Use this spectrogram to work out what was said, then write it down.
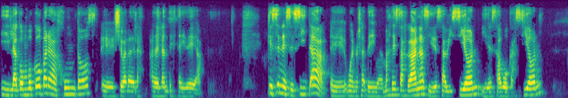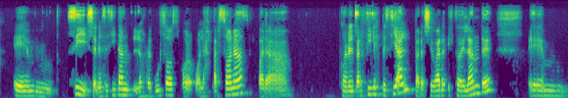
y la convocó para juntos eh, llevar adelante esta idea. ¿Qué se necesita? Eh, bueno, ya te digo, además de esas ganas y de esa visión y de esa vocación, em, sí, se necesitan los recursos o, las personas para, con el perfil especial para llevar esto adelante. Em,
